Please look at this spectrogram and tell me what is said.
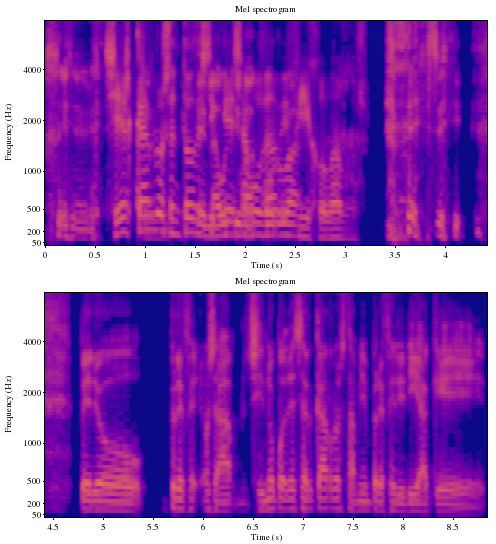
Si es Carlos, en- entonces en sí la que es última Abu Dhabi curva. fijo, vamos. sí, pero, o sea, si no puede ser Carlos, también preferiría que,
